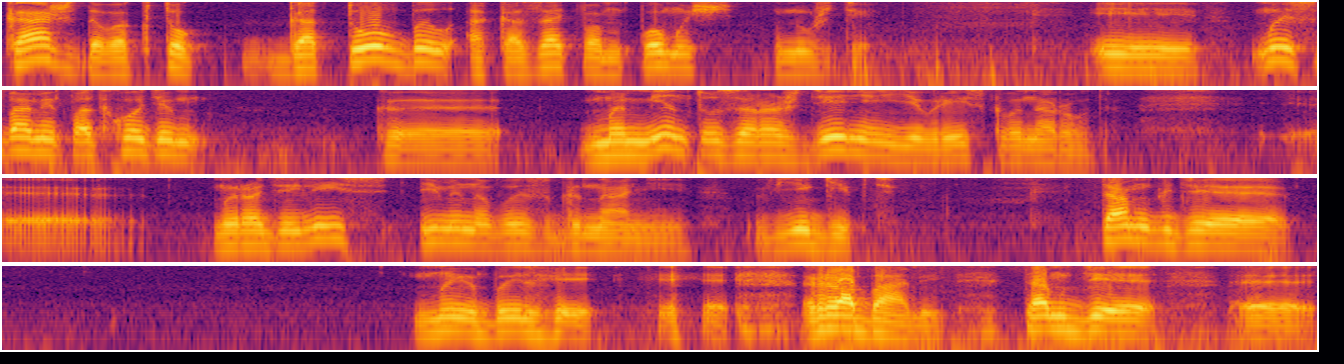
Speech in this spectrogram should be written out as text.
каждого, кто готов был оказать вам помощь в нужде. И мы с вами подходим к моменту зарождения еврейского народа. Э, мы родились именно в изгнании, в Египте. Там, где мы были рабами, там, где э,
